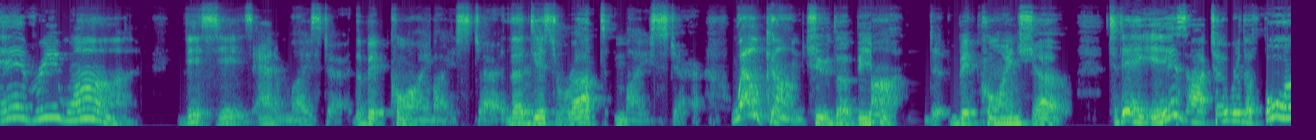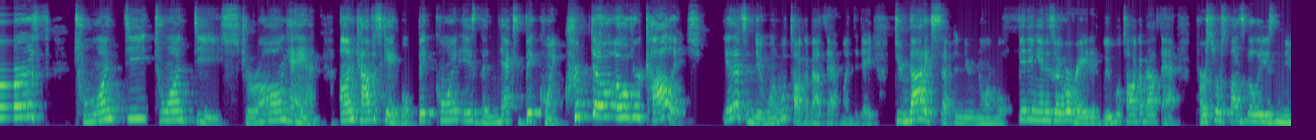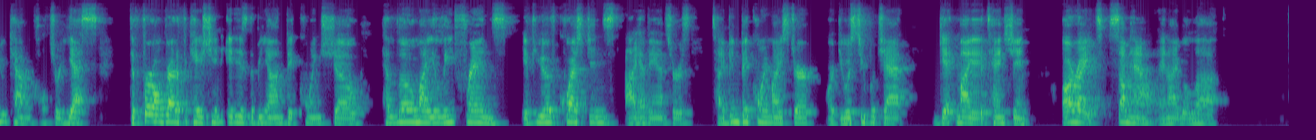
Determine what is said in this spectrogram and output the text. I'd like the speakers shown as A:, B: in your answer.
A: everyone. This is Adam Meister, the Bitcoin Meister, the Disrupt Meister. Welcome to the Beyond Bitcoin Show. Today is October the 4th, 2020. Strong hand. Unconfiscatable. Bitcoin is the next Bitcoin. Crypto over college. Yeah, that's a new one. We'll talk about that one today. Do not accept a new normal. Fitting in is overrated. We will talk about that. Personal responsibility is the new counterculture. Yes. Deferral gratification. It is the Beyond Bitcoin show. Hello, my elite friends. If you have questions, I have answers. Type in Bitcoin Meister or do a super chat. Get my attention. All right, somehow, and I will. Uh,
